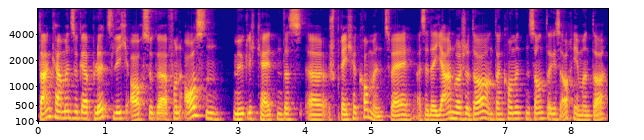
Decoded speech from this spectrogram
dann kamen sogar plötzlich auch sogar von außen Möglichkeiten, dass äh, Sprecher kommen. Zwei, also der Jan war schon da und dann kommenden Sonntag ist auch jemand da.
